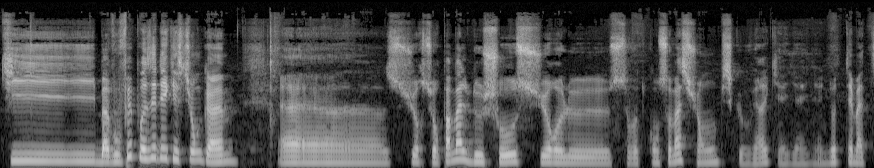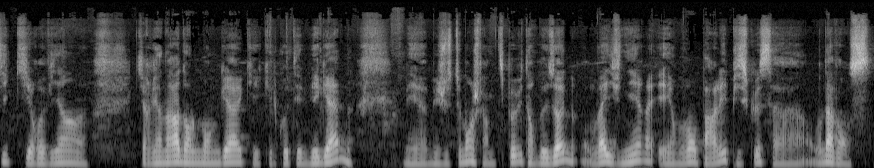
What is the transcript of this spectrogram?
qui bah, vous fait poser des questions quand même sur, sur pas mal de choses, sur, le, sur votre consommation, puisque vous verrez qu'il y, a une autre thématique qui revient qui reviendra dans le manga, qui est, le côté vegan. Mais, mais, justement, je vais un petit peu vite en besogne. On va y venir et on va en parler puisque ça, on avance.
